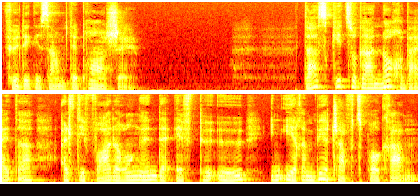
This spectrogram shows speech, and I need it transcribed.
für die gesamte Branche. Das geht sogar noch weiter als die Forderungen der FPÖ in ihrem Wirtschaftsprogramm.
